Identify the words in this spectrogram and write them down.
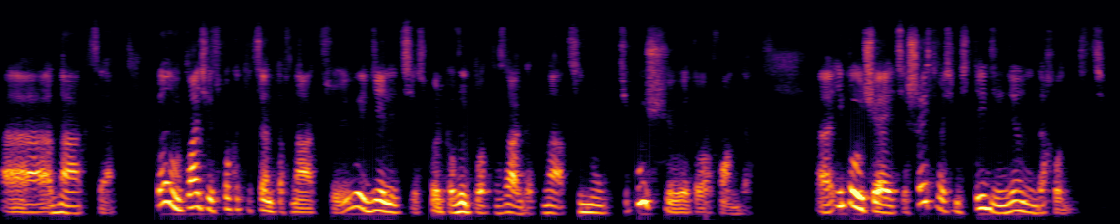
а, одна акция. И он выплачивает сколько-то центов на акцию, и вы делите, сколько выплат за год на цену текущую этого фонда, а, и получаете 6,83 дивидендной доходности.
